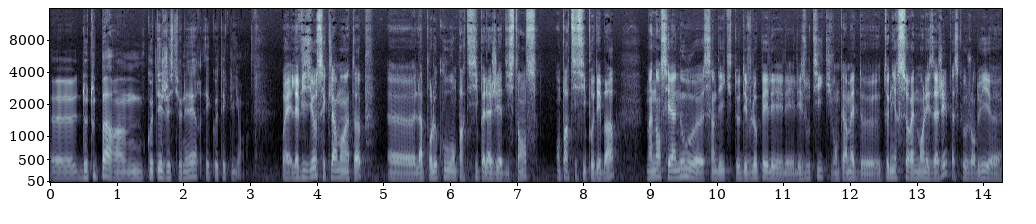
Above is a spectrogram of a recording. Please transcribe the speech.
de toutes parts, hein, côté gestionnaire et côté client. Ouais, la visio, c'est clairement un top. là, pour le coup, on participe à l'AG à distance, on participe au débat. Maintenant, c'est à nous, euh, syndic, de développer les, les, les, outils qui vont permettre de tenir sereinement les AG, parce qu'aujourd'hui, euh,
